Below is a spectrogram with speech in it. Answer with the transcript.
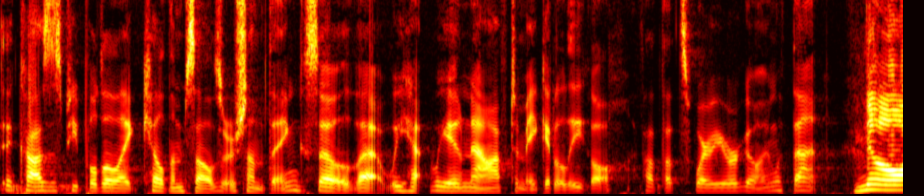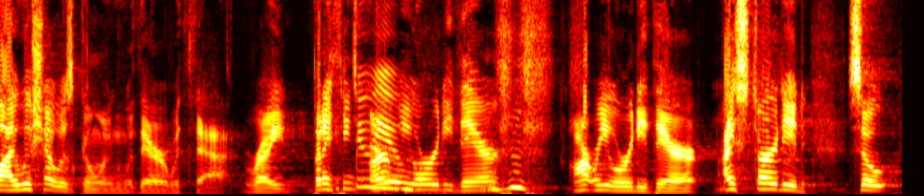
it causes people to like kill themselves or something so that we ha- we now have to make it illegal. I thought that's where you were going with that. No, I wish I was going with there with that, right? But I think Do aren't you? we already there? aren't we already there? I started so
